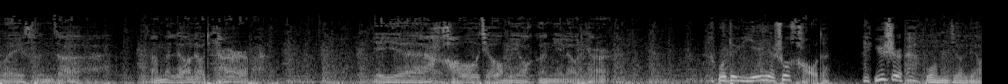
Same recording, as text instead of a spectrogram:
乖孙子，咱们聊聊天儿吧。爷爷好久没有和你聊天了。”我对爷爷说：“好的。”于是我们就聊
